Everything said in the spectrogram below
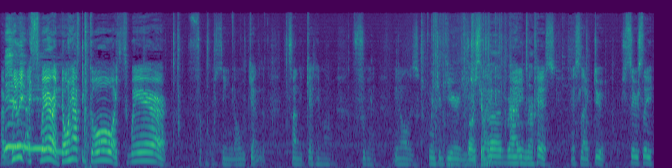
I really. I swear, I don't have to go. I swear. Fucking scene. No, we getting the. Finally get him on. Fucking. In all his winter gear, and he's just like, I need to grandma. piss. It's like, dude, seriously,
